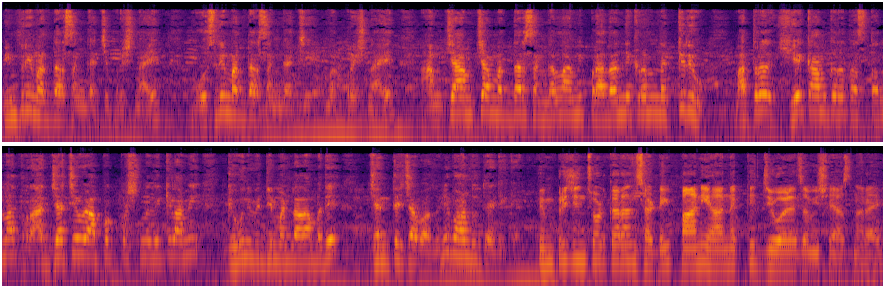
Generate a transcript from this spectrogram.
पिंपरी मतदारसंघाचे प्रश्न आहेत भोसरी मतदारसंघाचे प्रश्न आहेत. आमच्या आमच्या मतदारसंघाला आम्ही प्राधान्यक्रम नक्की देऊ. मात्र हे काम करत असताना राज्याचे व्यापक प्रश्न देखील आम्ही घेऊन विधिमंडळामध्ये जनतेच्या बाजूने भांडू त्या ठिकाणी. पिंपरी चिंचवडकरांसाठी पाणी हा नक्कीच जिव्हाळ्याचा विषय असणार आहे.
